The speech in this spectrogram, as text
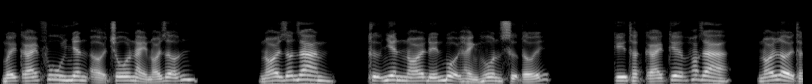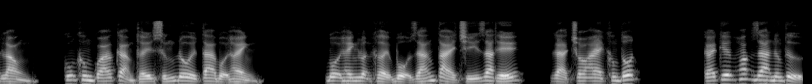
mấy cái phu nhân ở chỗ này nói giỡn. Nói giỡn gian, tự nhiên nói đến bội hành hôn sự tới. Kỳ thật cái kia hoác ra, nói lời thật lòng, cũng không quá cảm thấy xứng đôi ta bội hành. Bội hành luận khởi bộ dáng tài trí ra thế, gả cho ai không tốt. Cái kia hoác ra nương tử,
